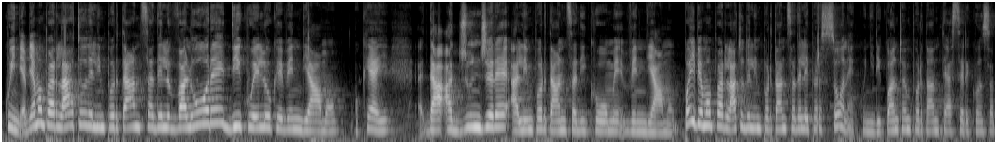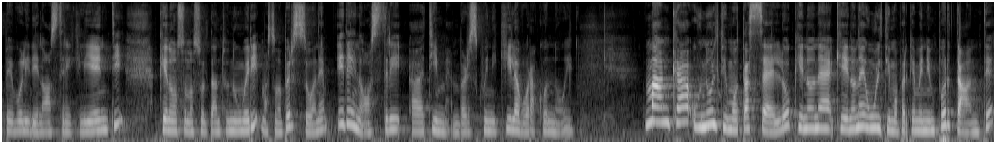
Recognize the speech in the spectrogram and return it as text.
Quindi abbiamo parlato dell'importanza del valore di quello che vendiamo, ok? Da aggiungere all'importanza di come vendiamo. Poi abbiamo parlato dell'importanza delle persone, quindi di quanto è importante essere consapevoli dei nostri clienti, che non sono soltanto numeri, ma sono persone, e dei nostri uh, team members, quindi chi lavora con noi. Manca un ultimo tassello che non è, che non è ultimo perché è meno importante,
